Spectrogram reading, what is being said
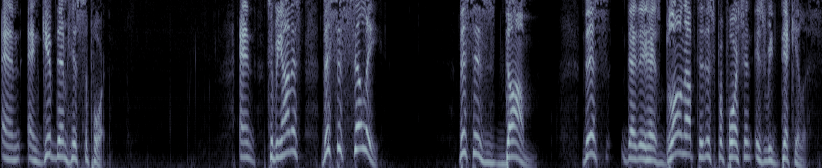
and, and give them his support. And to be honest, this is silly. This is dumb. This, that it has blown up to this proportion is ridiculous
